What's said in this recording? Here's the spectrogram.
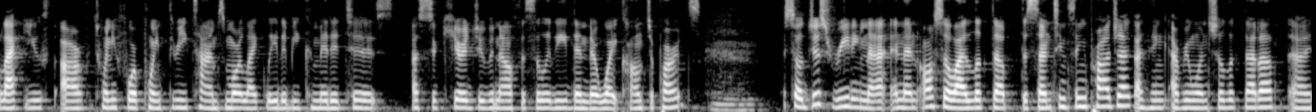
Black youth are 24.3 times more likely to be committed to a secure juvenile facility than their white counterparts. Mm. So just reading that, and then also I looked up the sentencing project. I think everyone should look that up. Uh,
